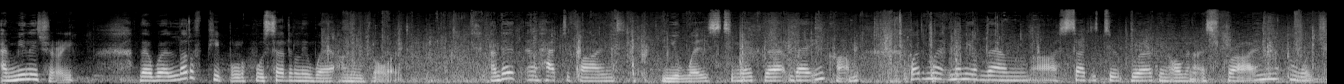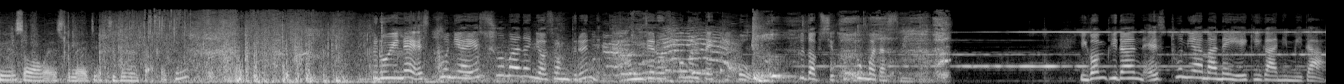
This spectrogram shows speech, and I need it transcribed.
and military, there were a lot of people who suddenly were unemployed. And they uh, had to find new ways to make their, their income. Quite ma- many of them uh, started to work in organized crime, which is always related to human trafficking. 그로 인해 에스토니아의 수많은 여성들은 강제로 성을 뺏기고 끝없이 고통받았습니다. 이건 비단 에스토니아만의 얘기가 아닙니다.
